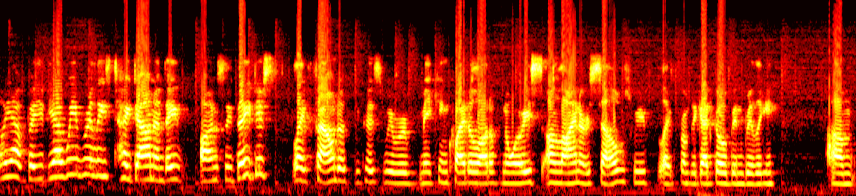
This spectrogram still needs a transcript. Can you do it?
Oh yeah, but yeah, we released Tied Down, and they honestly they just like found us because we were making quite a lot of noise online ourselves. We've like from the get go been really, um,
